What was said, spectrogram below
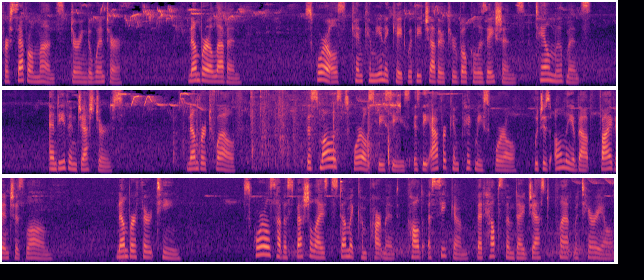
for several months during the winter. Number 11. Squirrels can communicate with each other through vocalizations, tail movements, and even gestures. Number 12. The smallest squirrel species is the African pygmy squirrel, which is only about 5 inches long. Number 13. Squirrels have a specialized stomach compartment called a cecum that helps them digest plant material.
